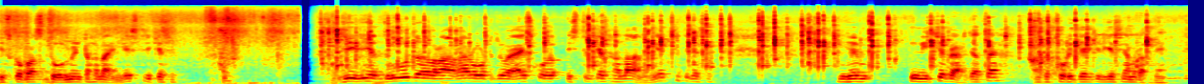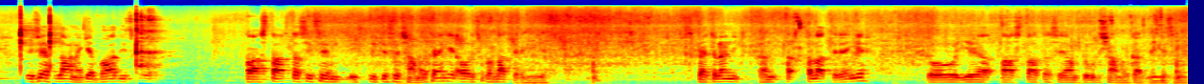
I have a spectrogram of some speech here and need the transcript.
इसको बस दो मिनट हलाएँगे इस तरीके से। जी, ये दूध और आरा रोट जो है, इसको इस तरीके से हला लेंगे, अच्छी तरीके से। ये नीचे बैठ जाता है, अगर थोड़ी देर के लिए इसे हम रख दें। तो इसे हिलाने के बाद इसको आस्ता आस्ता से इसे इस तरीके से शामिल करेंगे और इसको हलाते रहेंगे। स्पैचला हलाते रहेंगे तो ये आस्ता आस्ता से हम दूध शामिल कर देंगे इसमें।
